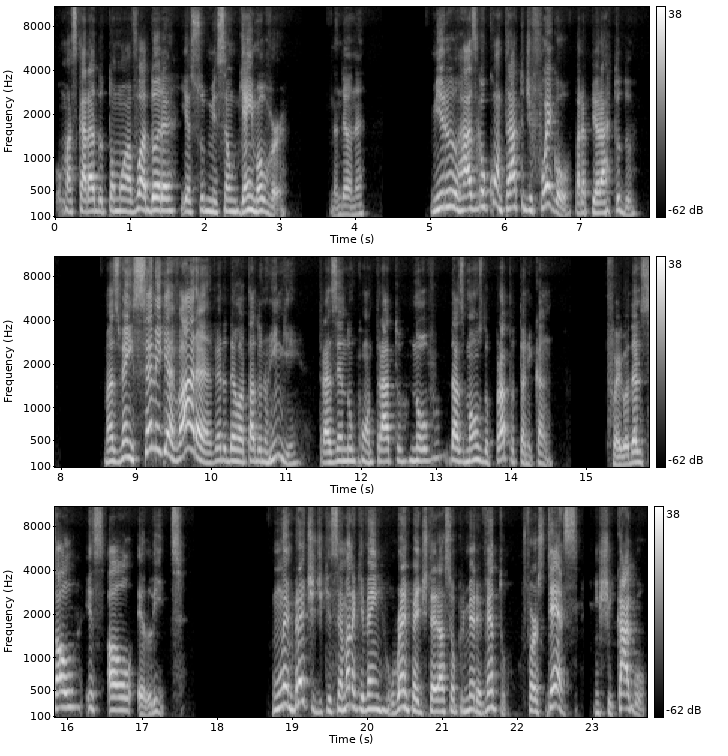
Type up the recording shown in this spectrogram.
o mascarado toma uma voadora e a submissão Game Over. Entendeu, né? Miro rasga o contrato de Fuego para piorar tudo. Mas vem Semi Guevara ver o derrotado no ringue, trazendo um contrato novo das mãos do próprio Tony Khan. Fuego del Sol is all elite. Um lembrete de que semana que vem o Rampage terá seu primeiro evento, First Dance, em Chicago,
